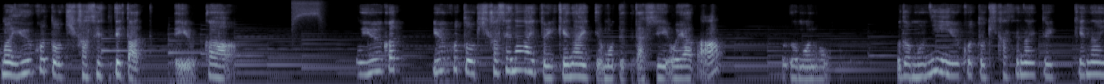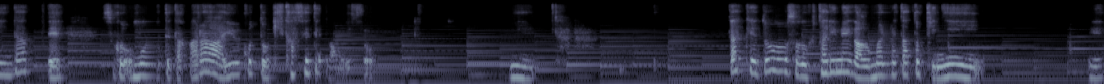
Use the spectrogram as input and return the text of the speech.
まあ言うことを聞かせてたっていうか言うか言うことを聞かせないといけないって思ってたし親が子供の子供に言うことを聞かせないといけないんだってすごい思ってたから言うことを聞かせてたんですよ。うん、だけどその2人目が生まれた時にえっ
